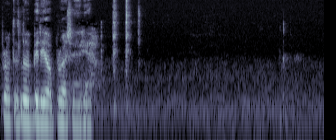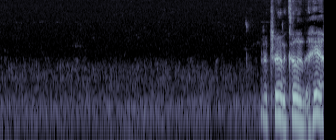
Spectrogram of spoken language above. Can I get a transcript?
Brought this little old brush in here. I'm trying to color the hair.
